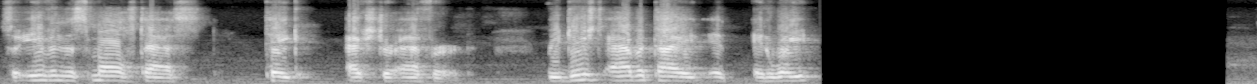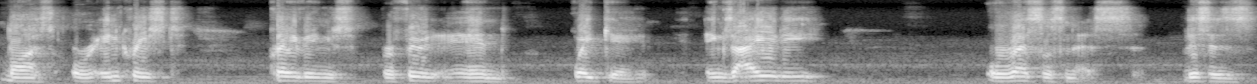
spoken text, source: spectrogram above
so even the smallest tasks take extra effort. Reduced appetite and weight loss or increased cravings for food and weight gain. Anxiety or restlessness. This is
